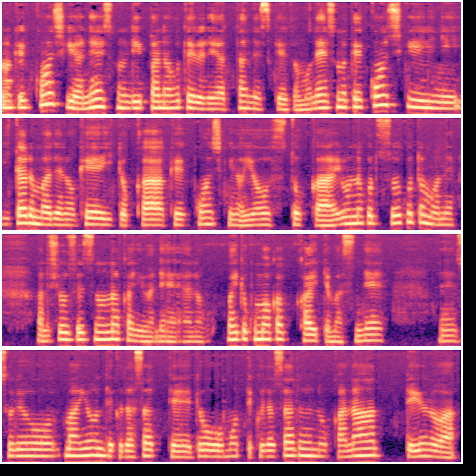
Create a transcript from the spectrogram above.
その結婚式はね、その立派なホテルでやったんですけれどもね、その結婚式に至るまでの経緯とか、結婚式の様子とか、いろんなこと、そういうこともね、あの小説の中にはね、あの割と細かく書いてますね。ねそれを、ま、読んでくださってどう思ってくださるのかなっていうのは、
